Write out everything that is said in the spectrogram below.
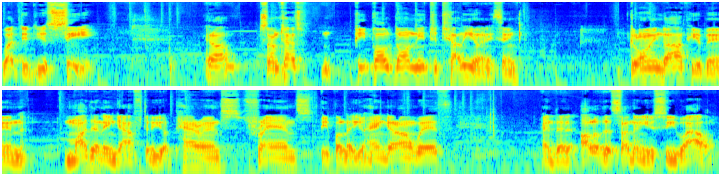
What did you see? You know, sometimes people don't need to tell you anything. Growing up, you've been modeling after your parents, friends, people that you hang around with, and then all of a sudden you see, wow,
